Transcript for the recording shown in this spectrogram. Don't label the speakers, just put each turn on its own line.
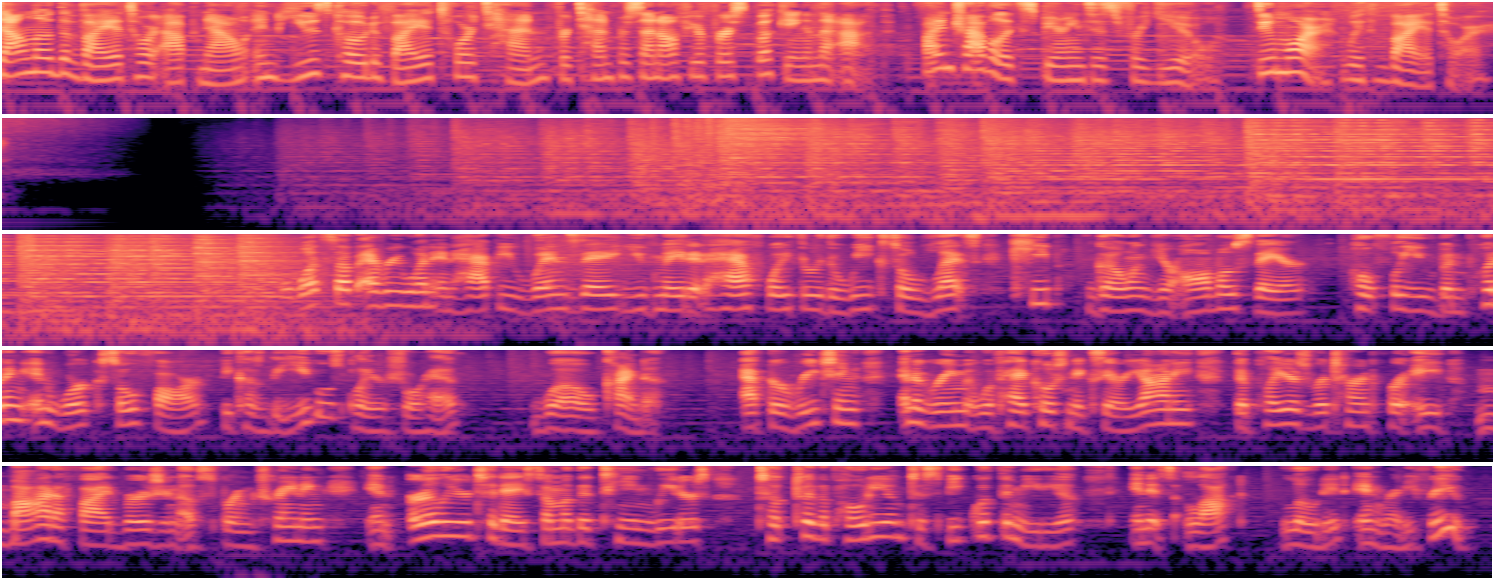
Download the Viator app now and use code Viator10 for 10% off your first booking in the app. Find travel experiences for you. Do more with Viator.
What's up, everyone, and happy Wednesday. You've made it halfway through the week, so let's keep going. You're almost there. Hopefully, you've been putting in work so far because the Eagles players sure have. Well, kinda. After reaching an agreement with head coach Nick Sirianni, the players returned for a modified version of spring training. And earlier today, some of the team leaders took to the podium to speak with the media, and it's locked, loaded, and ready for you.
